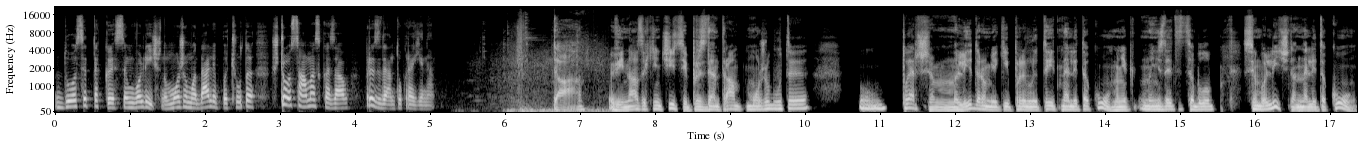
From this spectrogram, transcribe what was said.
досить таки символічно. Можемо далі почути, що саме сказав президент України. Так, війна закінчиться, президент Трамп може бути першим лідером, який прилетить на літаку. Мені, мені здається, це було б символічно на літаку.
